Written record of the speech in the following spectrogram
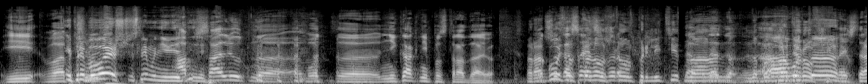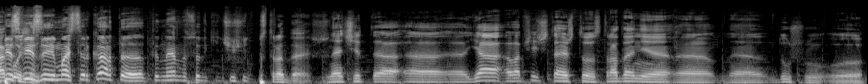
и вообще И пребываешь в счастливом неведении. абсолютно вот э, никак не пострадаю. Вот Рогозин что сказал, что он прилетит Да, на, да, да, на, на. А вот э, Значит, без. Визы и мастер-карта ты, наверное, все-таки чуть-чуть пострадаешь. Значит, э, э, я вообще считаю, что страдания э, э, душу,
